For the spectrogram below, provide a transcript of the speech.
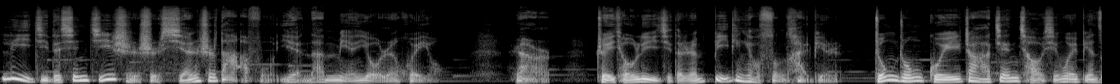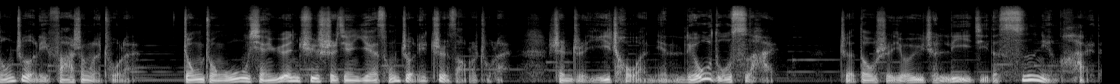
利己的心即使是贤士大夫，也难免有人会有。然而，追求利己的人必定要损害别人。”种种诡诈奸巧行为便从这里发生了出来，种种诬陷冤屈事件也从这里制造了出来，甚至遗臭万年、流毒四海，这都是由于这利己的思念害的。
